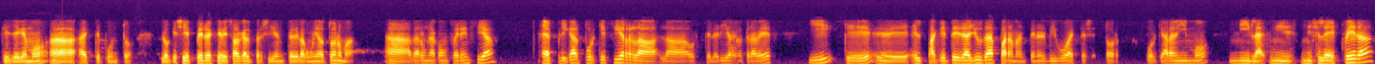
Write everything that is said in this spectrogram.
que lleguemos a, este punto. Lo que sí espero es que salga el presidente de la comunidad autónoma a dar una conferencia, a explicar por qué cierra la, hostelería otra vez y que eh, el paquete de ayuda para mantener vivo a este sector, porque ahora mismo ni, la, ni, ni se le espera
